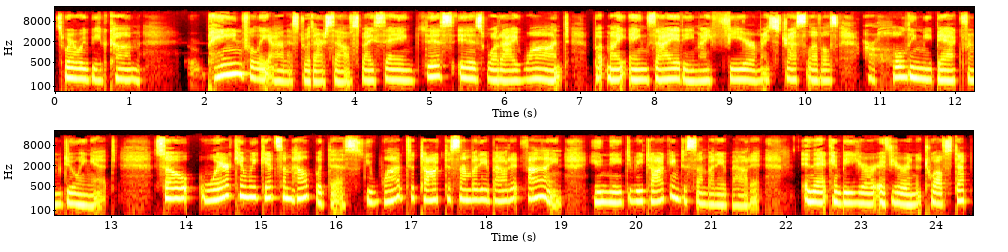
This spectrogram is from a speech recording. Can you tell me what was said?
It's where we become painfully honest with ourselves by saying, this is what I want, but my anxiety, my fear, my stress levels are holding me back from doing it. So where can we get some help with this? You want to talk to somebody about it? Fine. You need to be talking to somebody about it. And that can be your, if you're in a 12 step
